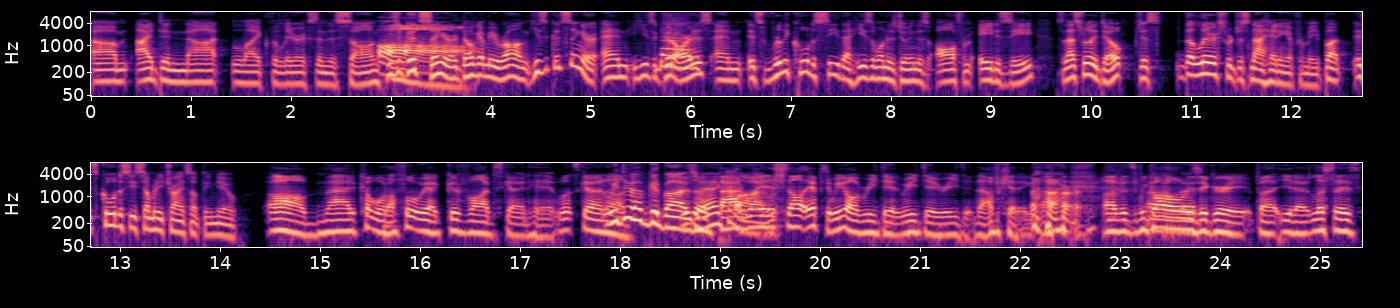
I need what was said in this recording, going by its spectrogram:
um, I did not like the lyrics in this song. He's a good singer. Don't get me wrong. He's a good singer, and he's a good artist, and it's really cool to see that he's the one who's doing this all from A to Z. So that's really dope. Just the lyrics were just not hitting it for me, but it's cool to see somebody trying something new. Oh man, come on! I thought we had good vibes going here. What's going on? We do have good vibes, This is man. a bad way to start the episode. We gotta redo, redo, redo. No, I'm kidding. Uh, um, we can't Oh, always agree, but you know, listeners,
